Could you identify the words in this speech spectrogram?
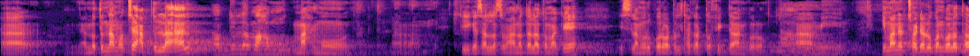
আহ, নতুন নাম হচ্ছে আবদুল্লাহ আল আব্দুল্লাহ মাহমুদ। মাহমুদ। ঠিক আছে আল্লাহ সুবহান তাআলা তোমাকে ইসলামের উপর অটল থাকার তৌফিক দান করো। আমি ইমানের ছয়টা রোকন বলো তো।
